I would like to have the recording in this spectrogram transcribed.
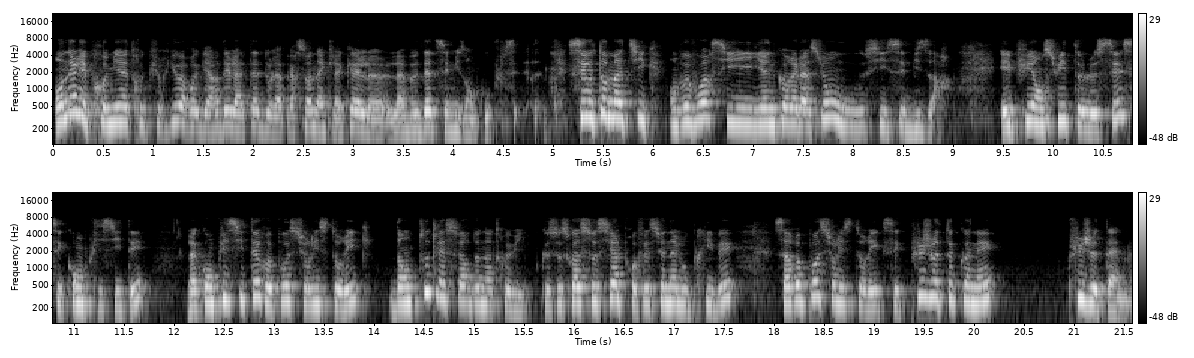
On est les premiers à être curieux à regarder la tête de la personne avec laquelle euh, la vedette s'est mise en couple. C'est automatique. On veut voir s'il y a une corrélation ou si c'est bizarre. Et puis ensuite, le C, c'est complicité. La complicité repose sur l'historique dans toutes les sphères de notre vie, que ce soit sociale, professionnelle ou privée. Ça repose sur l'historique. C'est plus je te connais, plus je t'aime.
